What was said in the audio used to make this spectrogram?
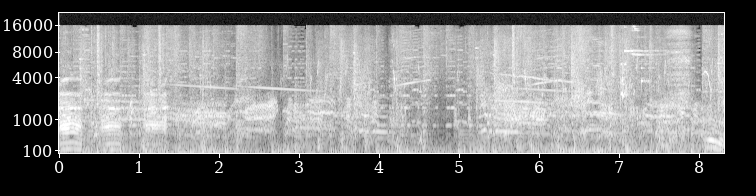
Ah, ah, ah. Ooh.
